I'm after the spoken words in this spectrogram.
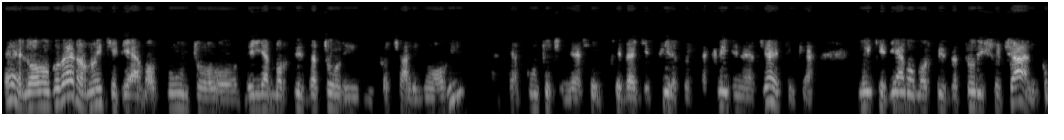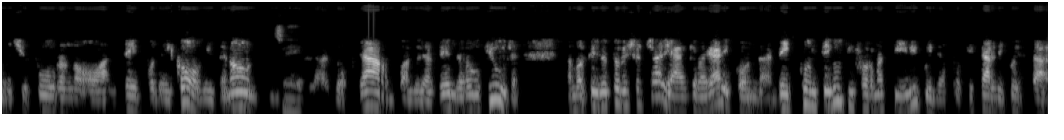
Eh, il nuovo governo noi chiediamo appunto degli ammortizzatori sociali nuovi, che appunto ci da gestire questa crisi energetica. Noi chiediamo ammortizzatori sociali come ci furono al tempo del Covid, no? sì. il lockdown, quando le aziende erano chiuse, ammortizzatori sociali anche magari con dei contenuti formativi, quindi approfittare di questa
